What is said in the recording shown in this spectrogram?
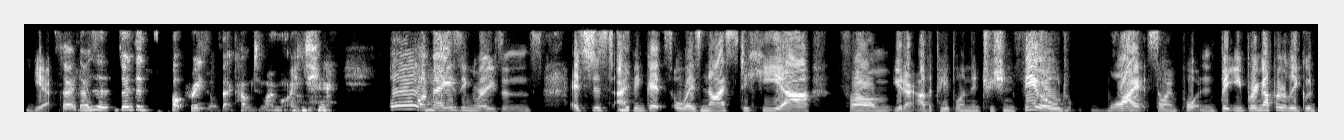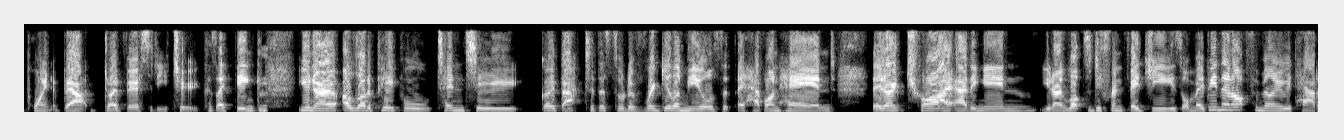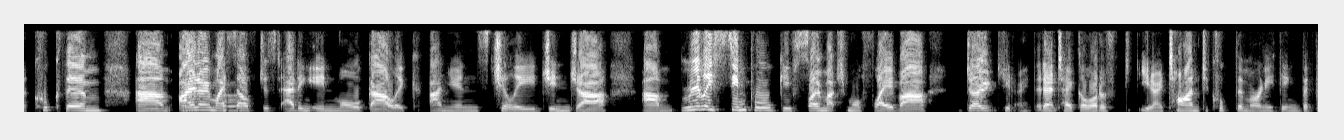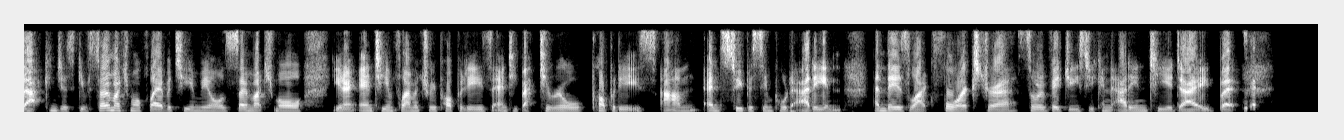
Yeah. So those are those are the top reasons that come to my mind. All amazing reasons. It's just I think it's always nice to hear from you know other people in the nutrition field why it's so important but you bring up a really good point about diversity too because i think mm. you know a lot of people tend to go back to the sort of regular meals that they have on hand. They don't try adding in, you know, lots of different veggies, or maybe they're not familiar with how to cook them. Um, I know myself just adding in more garlic, onions, chili, ginger. Um, really simple, gives so much more flavor don't you know they don't take a lot of you know time to cook them or anything but that can just give so much more flavor to your meals so much more you know anti-inflammatory properties antibacterial properties um, and super simple to add in. And there's like four extra sort of veggies you can add into your day. But yeah.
